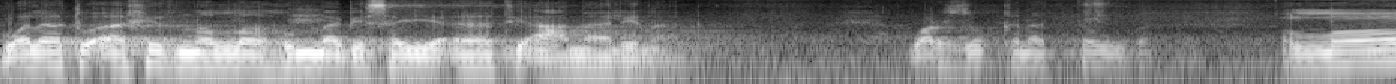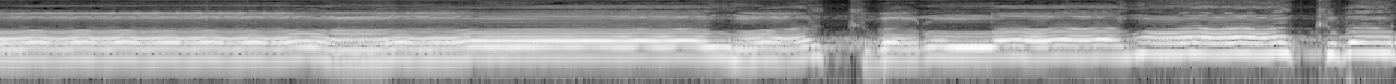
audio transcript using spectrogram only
ولا تؤاخذنا اللهم بسيئات أعمالنا. وارزقنا التوبة. الله أكبر الله أكبر.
